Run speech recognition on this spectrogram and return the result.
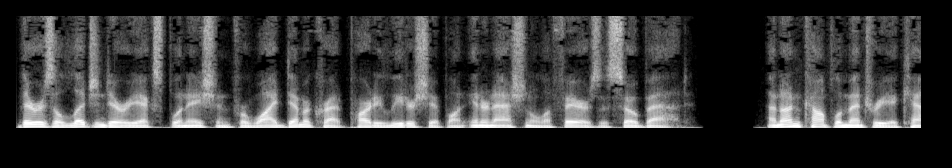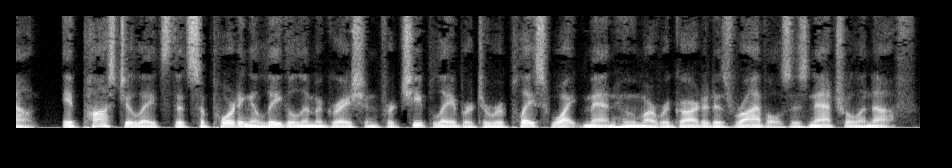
There is a legendary explanation for why Democrat Party leadership on international affairs is so bad. An uncomplimentary account, it postulates that supporting illegal immigration for cheap labor to replace white men whom are regarded as rivals is natural enough.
